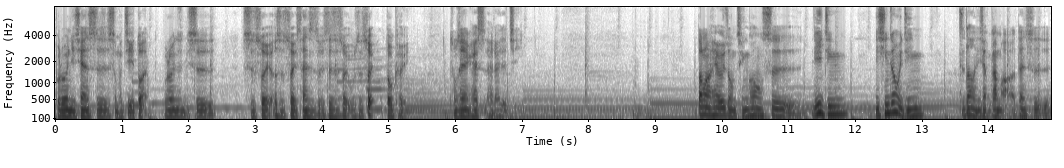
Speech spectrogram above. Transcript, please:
不论你现在是什么阶段，不论你是十岁、二十岁、三十岁、四十岁、五十岁，都可以，从现在开始还来得及。当然，还有一种情况是你已经，你心中已经知道你想干嘛了，但是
